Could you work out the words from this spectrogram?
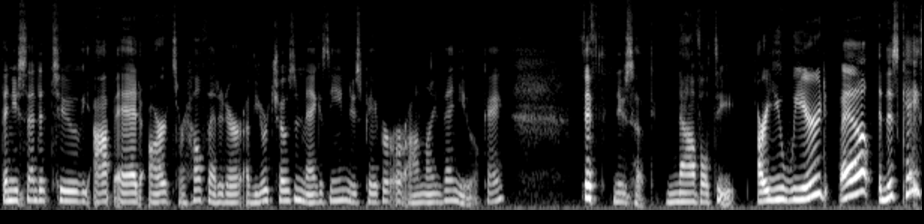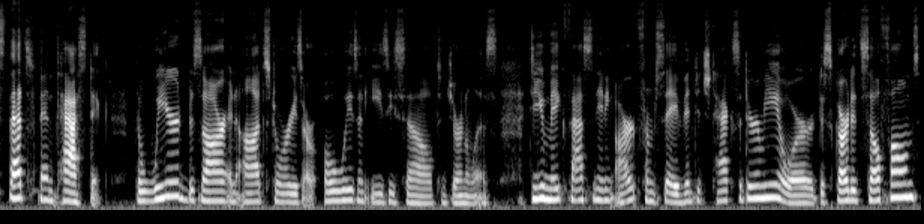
Then you send it to the op ed, arts, or health editor of your chosen magazine, newspaper, or online venue, okay? Fifth news hook novelty. Are you weird? Well, in this case, that's fantastic. The weird, bizarre, and odd stories are always an easy sell to journalists. Do you make fascinating art from, say, vintage taxidermy or discarded cell phones?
